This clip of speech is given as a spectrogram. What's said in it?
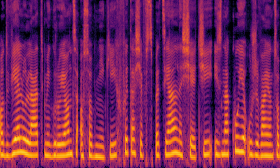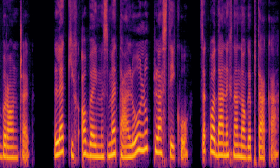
Od wielu lat migrujące osobniki chwyta się w specjalne sieci i znakuje używając obrączek, lekkich obejm z metalu lub plastiku, zakładanych na nogę ptaka.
